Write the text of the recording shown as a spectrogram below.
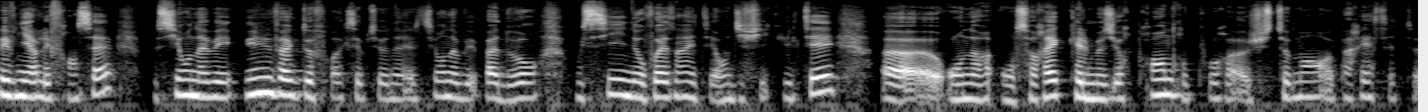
prévenir les Français que si on avait une vague de froid exceptionnelle, si on n'avait pas de vent ou si nos voisins étaient en difficulté, euh, on, aura- on saurait quelles mesures prendre pour euh, justement euh, parer à cette,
